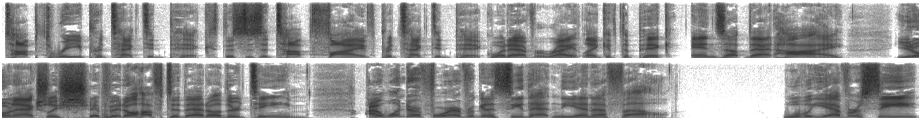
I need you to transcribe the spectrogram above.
top three protected pick. This is a top five protected pick, whatever, right? Like if the pick ends up that high, you don't actually ship it off to that other team. I wonder if we're ever going to see that in the NFL. Will we ever see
